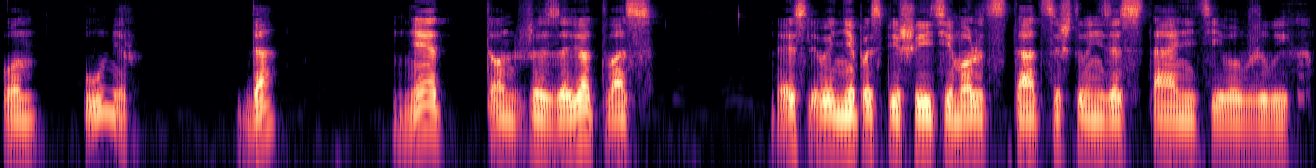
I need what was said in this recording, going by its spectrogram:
он умер? — Да. — Нет, он же зовет вас. Но если вы не поспешите, может статься, что вы не застанете его в живых.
